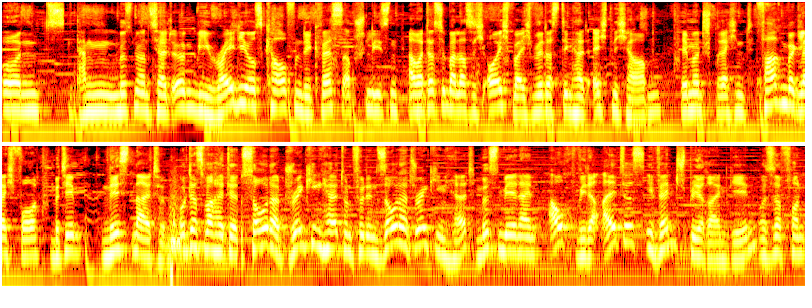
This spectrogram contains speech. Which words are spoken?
Und dann müssen wir uns halt irgendwie Radios kaufen, die Quests abschließen. Aber das überlasse ich euch, weil ich will das Ding halt echt nicht haben. Dementsprechend fahren wir gleich fort mit dem nächsten Item. Und das war halt der Soda Drinking Head. Und für den Soda Drinking Head müssen wir in ein auch wieder altes Eventspiel reingehen. Und zwar von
